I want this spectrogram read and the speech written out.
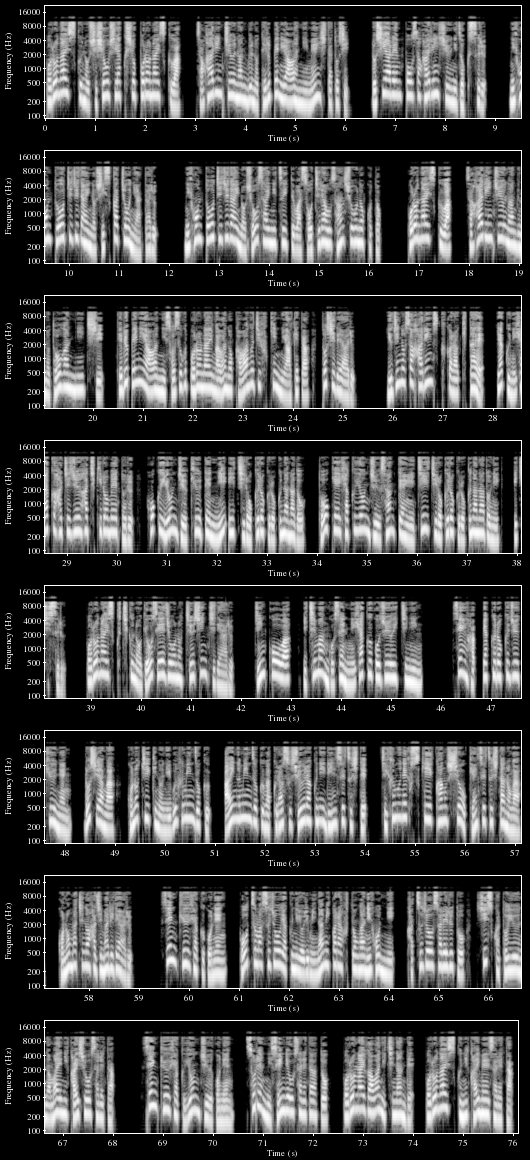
ポロナイスクの首相市役所ポロナイスクは、サハリン中南部のテルペニア湾に面した都市、ロシア連邦サハリン州に属する、日本統治時代のシスカ町にあたる。日本統治時代の詳細についてはそちらを参照のこと。ポロナイスクは、サハリン中南部の東岸に位置し、テルペニア湾に注ぐポロナイ川の川口付近に開けた都市である。ユジノサハリンスクから北へ、約 288km、北緯49.216667度、統計143.116667度に位置する。ポロナイスク地区の行政上の中心地である。人口は15,251人。1869年、ロシアがこの地域のニブフ民族、アイヌ民族が暮らす集落に隣接して、チフムネフスキー監視所を建設したのがこの町の始まりである。1905年、ポーツマス条約により南からフトが日本に割譲されるとシスカという名前に改称された。1945年、ソ連に占領された後、ポロナイ川にちなんでポロナイスクに改名された。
